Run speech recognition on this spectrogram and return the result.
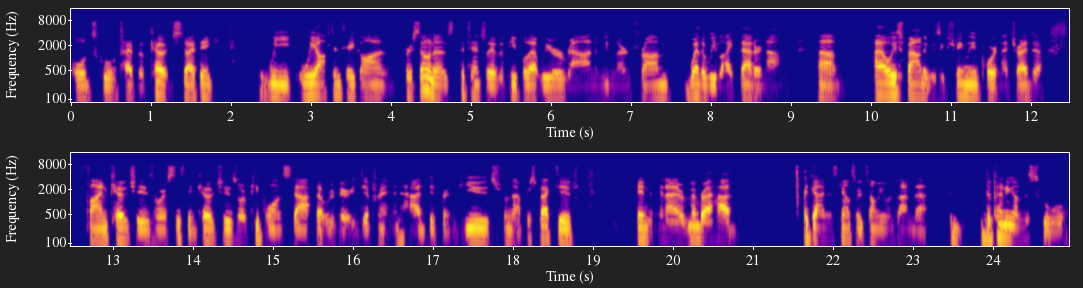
old school type of coach. So I think we we often take on personas potentially of the people that we were around and we learned from, whether we like that or not. Um, I always found it was extremely important. I tried to find coaches or assistant coaches or people on staff that were very different and had different views from that perspective. And and I remember I had a guidance counselor tell me one time that depending on the school,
